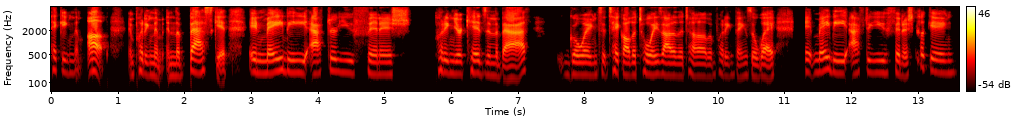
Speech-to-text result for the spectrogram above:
picking them up and putting them in the basket. It may be after you finish putting your kids in the bath, going to take all the toys out of the tub and putting things away. It may be after you finish cooking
